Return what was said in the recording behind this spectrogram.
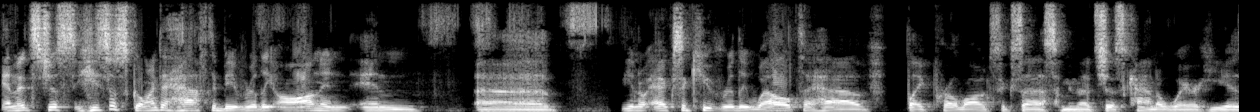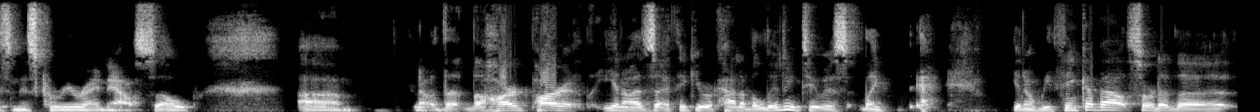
and it's just he's just going to have to be really on and and uh, you know execute really well to have like prolonged success. I mean that's just kind of where he is in his career right now. So um, you know the the hard part, you know, as I think you were kind of alluding to, is like you know we think about sort of the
